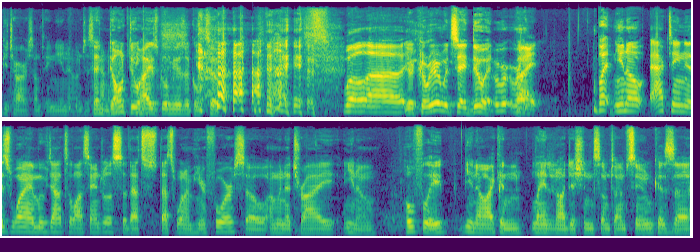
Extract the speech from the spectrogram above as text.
guitar or something, you know, and just. Then don't like, do High. School Musical too. Well, uh, Your career would say do it. r- but- right. But you know, acting is why I moved out to Los Angeles, so that's that's what I'm here for. So I'm gonna try, you know, hopefully, you know, I can land an audition sometime soon. Because uh,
